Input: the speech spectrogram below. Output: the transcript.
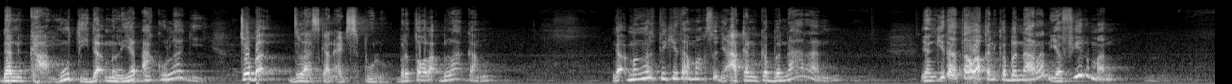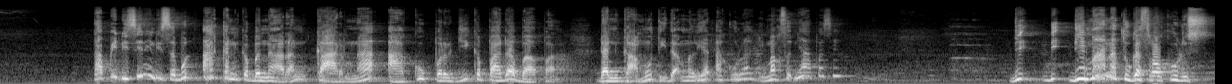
dan kamu tidak melihat aku lagi. Coba jelaskan ayat 10. Bertolak belakang. Nggak mengerti kita maksudnya. Akan kebenaran. Yang kita tahu akan kebenaran ya firman. Tapi di sini disebut akan kebenaran karena aku pergi kepada Bapa dan kamu tidak melihat aku lagi. Maksudnya apa sih? Di, di, di mana tugas Roh Kudus?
